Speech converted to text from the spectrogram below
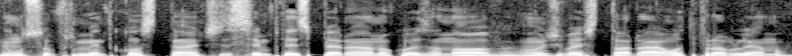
é um sofrimento constante, sempre está esperando uma coisa nova, onde vai estourar outro problema.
